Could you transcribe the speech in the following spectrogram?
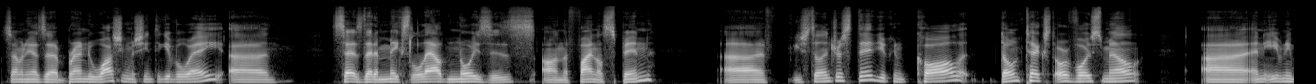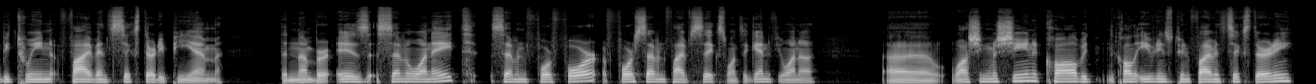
somebody has a brand new washing machine to give away. Uh, says that it makes loud noises on the final spin. Uh, if you're still interested, you can call. Don't text or voicemail. Uh, an evening between 5 and 6:30 p.m. The number is 718-744-4756. Once again, if you want a uh, washing machine, call be- call the evenings between 5 and 6:30.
